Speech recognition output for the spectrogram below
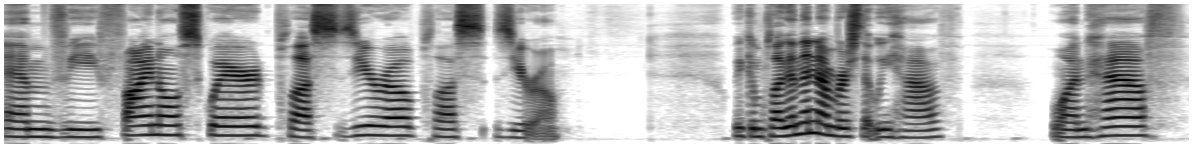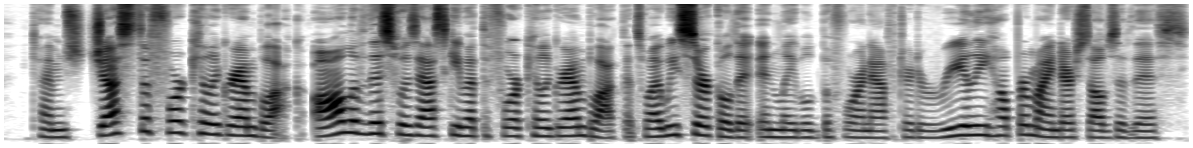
mv final squared plus 0 plus 0. We can plug in the numbers that we have. 1 half times just the 4 kilogram block. All of this was asking about the 4 kilogram block. That's why we circled it and labeled before and after to really help remind ourselves of this.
